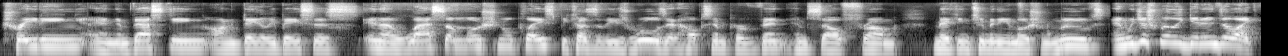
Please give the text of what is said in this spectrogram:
trading and investing on a daily basis in a less emotional place because of these rules. It helps him prevent himself from making too many emotional moves. And we just really get into like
